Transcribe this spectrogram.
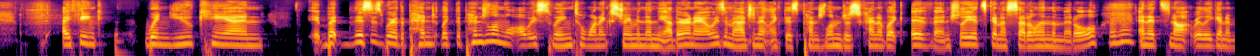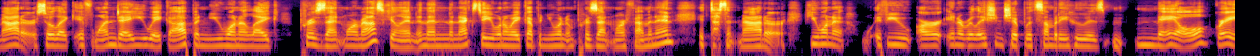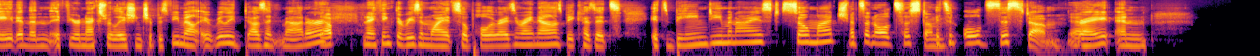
I think when you can, it- but this is where the pen, like the pendulum will always swing to one extreme and then the other. And I always imagine it like this pendulum just kind of like eventually it's going to settle in the middle Mhm. and it's not really going to matter. So, like, if one day you wake up and you want to like present more masculine and then the next day you want to wake up and you want to present more feminine, it doesn't matter. If you want to, if you are in a relationship with somebody who is male, great. And then if your next relationship is female, it really doesn't matter. Yep. And I think the reason why it's so polarizing right now is because it's it's being demonized so much. It's an old system. It's an old system, Yeah. right? And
